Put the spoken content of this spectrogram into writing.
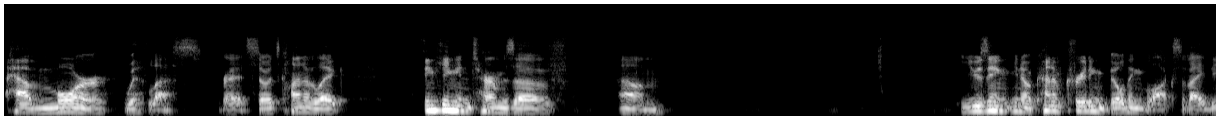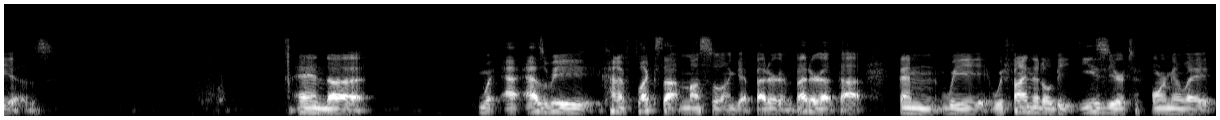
have more with less, right? So it's kind of like thinking in terms of um, using, you know, kind of creating building blocks of ideas. And uh, as we kind of flex that muscle and get better and better at that, then we we find that it'll be easier to formulate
